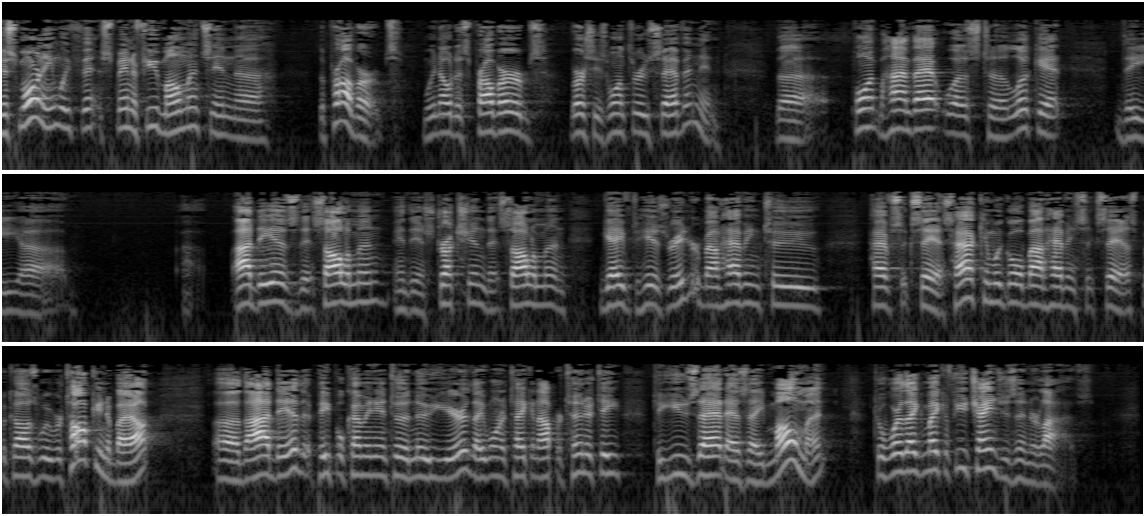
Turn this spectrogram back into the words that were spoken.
This morning we spent a few moments in uh, the Proverbs. We noticed Proverbs verses 1 through 7 and the point behind that was to look at the uh, uh, ideas that Solomon and the instruction that Solomon gave to his reader about having to have success. How can we go about having success? Because we were talking about uh, the idea that people coming into a new year, they want to take an opportunity to use that as a moment to where they can make a few changes in their lives.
